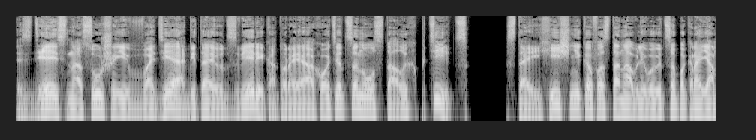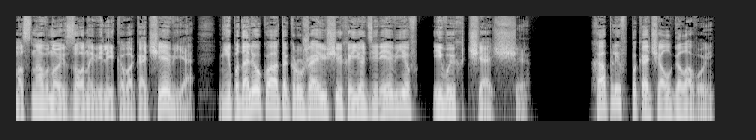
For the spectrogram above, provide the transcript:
Здесь, на суше и в воде, обитают звери, которые охотятся на усталых птиц. Стаи хищников останавливаются по краям основной зоны Великого Кочевья, неподалеку от окружающих ее деревьев и в их чаще. Хаплив покачал головой.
